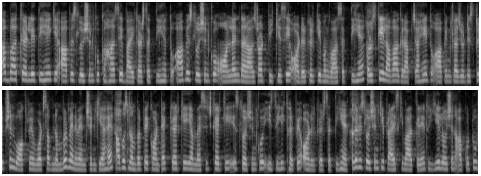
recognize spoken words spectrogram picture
अब बात कर लेती हैं कि आप इस लोशन को कहाँ से बाय कर सकती हैं। तो आप इस लोशन को ऑनलाइन दराज डॉट पी के से ऑर्डर करके मंगवा सकती हैं। और उसके अलावा अगर आप चाहें तो आप इनका जो डिस्क्रिप्शन बॉक्स में व्हाट्सअप नंबर मैंने मैंशन किया है, आप उस नंबर पे कॉन्टेक्ट करके या मैसेज करके इस लोशन को इजिली घर पे ऑर्डर कर सकती हैं। अगर इस लोशन की प्राइस की बात करें तो ये लोशन आपको टू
